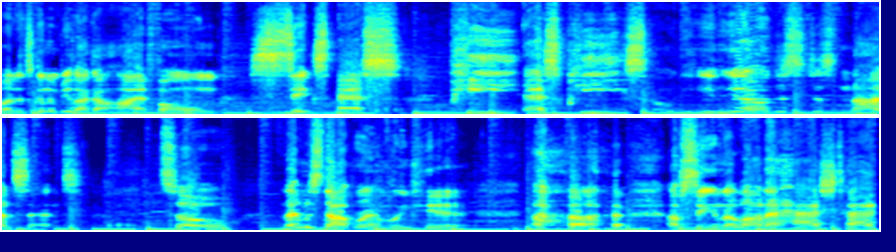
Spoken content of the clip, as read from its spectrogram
but it's gonna be like an iPhone 6s PSP. You, you know, this is just nonsense. So let me stop rambling here. Uh, I'm seeing a lot of hashtag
